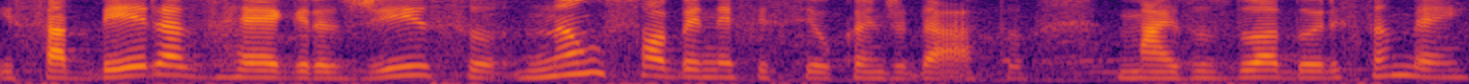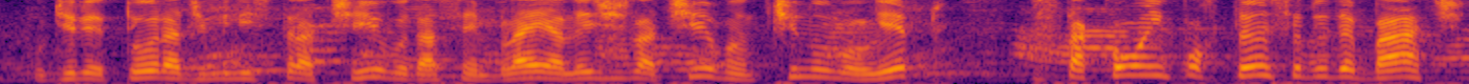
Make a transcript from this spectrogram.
E saber as regras disso não só beneficia o candidato, mas os doadores também. O diretor administrativo da Assembleia Legislativa, Antino Noleto, destacou a importância do debate,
